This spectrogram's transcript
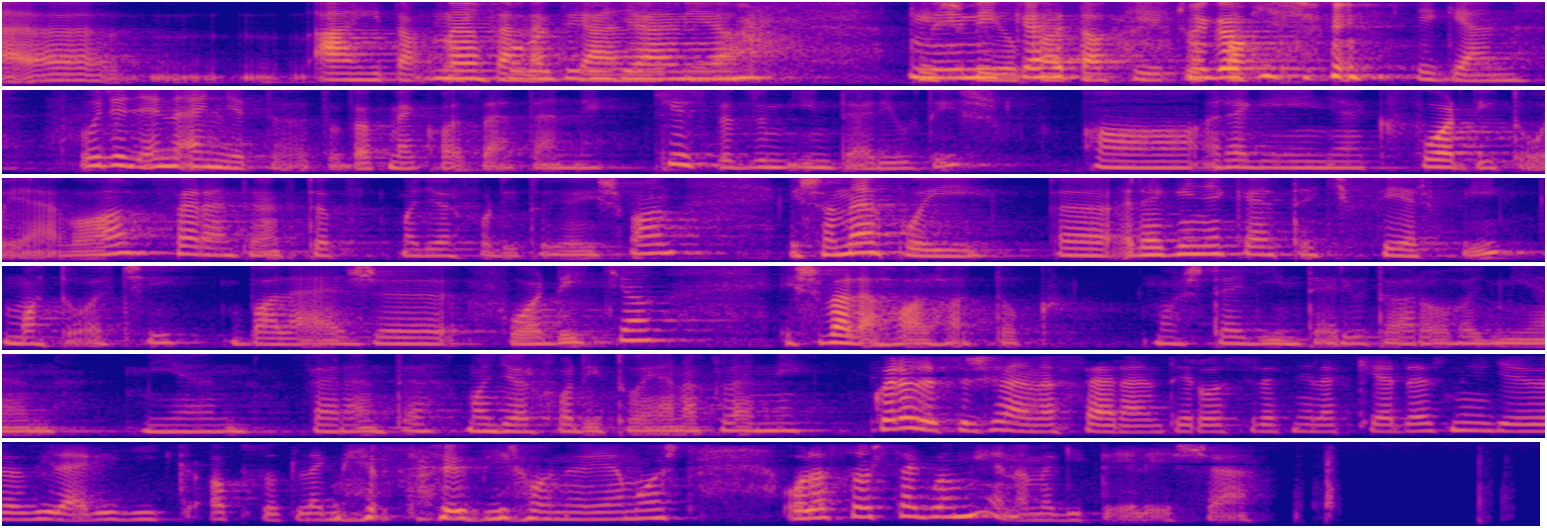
áhítatos nem szemekkel nézni a kisfiúkat, aki csak... Meg a kis... Igen. Úgyhogy én ennyit tudok még hozzátenni. Készítettünk interjút is a regények fordítójával. Ferentének több magyar fordítója is van, és a nápoi regényeket egy férfi, Matolcsi Balázs fordítja, és vele hallhattok most egy interjút arról, hogy milyen, milyen Ferente magyar fordítójának lenni. Akkor először is Elena Ferrantéról szeretnélek kérdezni, ugye ő a világ egyik abszolút legnépszerűbb írónője most. Olaszországban milyen a megítélése?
